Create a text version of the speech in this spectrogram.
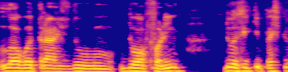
logo atrás do, do Alfarim, duas equipas que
